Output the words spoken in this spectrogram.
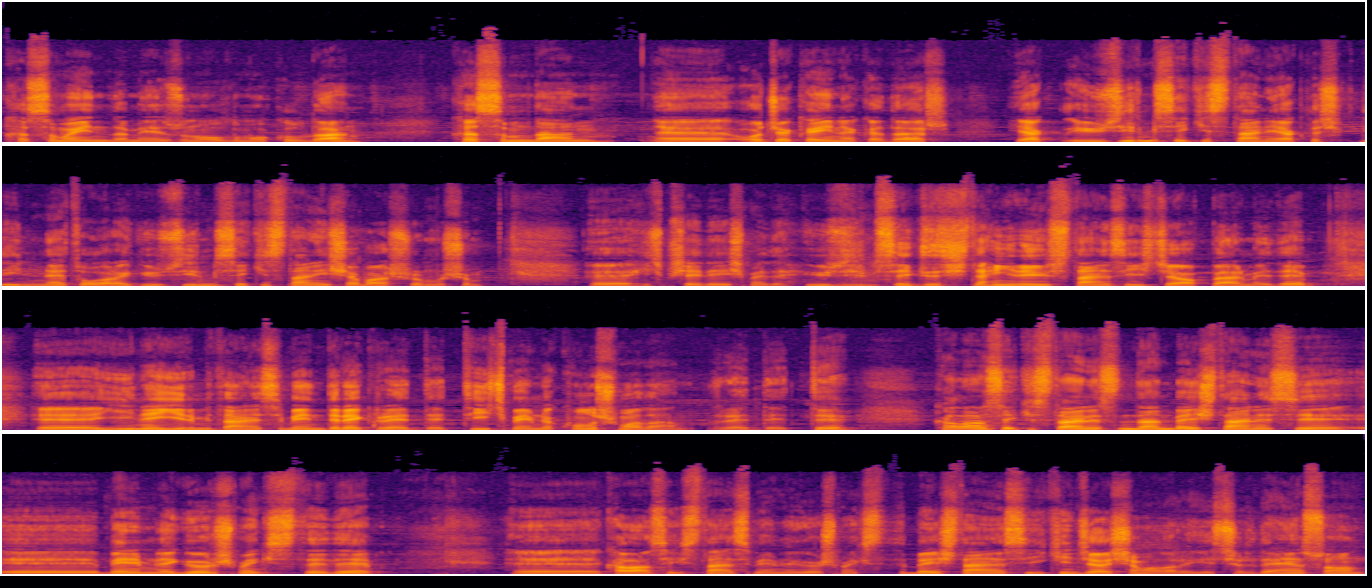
Kasım ayında mezun oldum okuldan. Kasım'dan e, Ocak ayına kadar yak 128 tane yaklaşık değil net olarak 128 tane işe başvurmuşum. Ee, hiçbir şey değişmedi. 128 işten yine 100 tanesi hiç cevap vermedi. Ee, yine 20 tanesi beni direkt reddetti. Hiç benimle konuşmadan reddetti. Kalan 8 tanesinden 5 tanesi e, benimle görüşmek istedi. E, kalan 8 tanesi benimle görüşmek istedi. 5 tanesi ikinci aşamalara geçirdi. En son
